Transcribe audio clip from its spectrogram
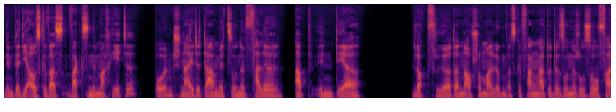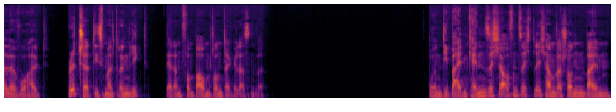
nimmt er die ausgewachsene Machete und schneidet damit so eine Falle ab, in der Locke früher dann auch schon mal irgendwas gefangen hat oder so eine Rousseau-Falle, wo halt Richard diesmal drin liegt, der dann vom Baum runtergelassen wird. Und die beiden kennen sich ja offensichtlich, haben wir schon beim,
